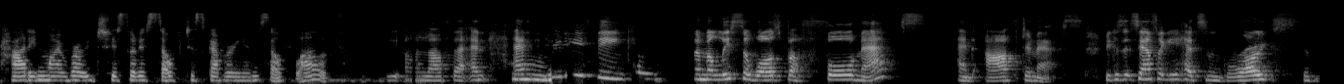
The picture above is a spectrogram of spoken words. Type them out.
part in my road to sort of self-discovery and self-love I love that. And and Mm. who do you think the Melissa was before MAFS and after MAFS? Because it sounds like you had some growth, some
